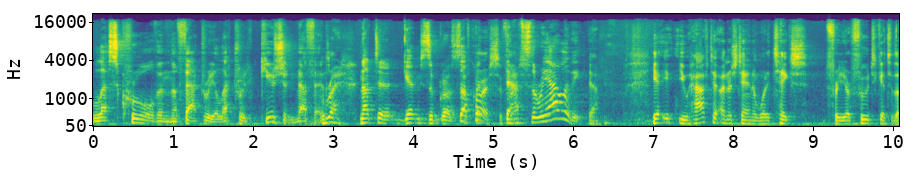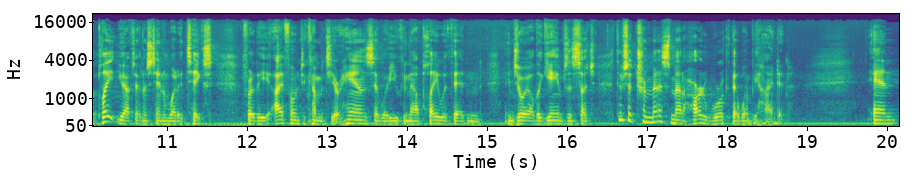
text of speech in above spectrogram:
less cruel than the factory electrocution method. Right. Not to get into some gross stuff, Of course, but of that's the reality. Yeah. Yeah, you have to understand what it takes for your food to get to the plate. You have to understand what it takes for the iPhone to come into your hands and where you can now play with it and enjoy all the games and such. There's a tremendous amount of hard work that went behind it. And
